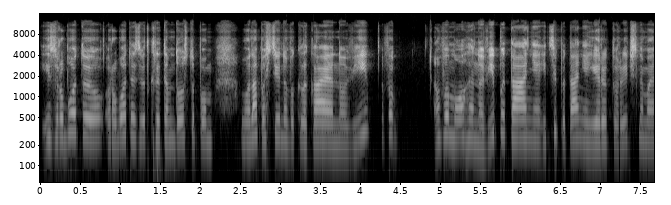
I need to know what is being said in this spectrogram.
із роботою роботи з відкритим доступом. Вона постійно викликає нові Вимоги, нові питання, і ці питання є риторичними.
